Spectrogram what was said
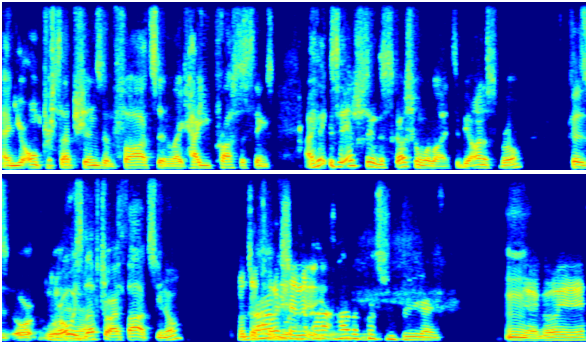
and your own perceptions and thoughts and like how you process things? I think it's an interesting discussion, Walai, to be honest, bro. Because we're, we're always left to our thoughts, you know? But the I have, question, I have a question for you guys. Mm. yeah, go ahead.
